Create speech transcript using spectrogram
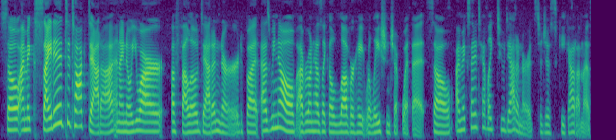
So, I'm excited to talk data, and I know you are a fellow data nerd, but as we know, everyone has like a love or hate relationship with it. So, I'm excited to have like two data nerds to just geek out on this.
